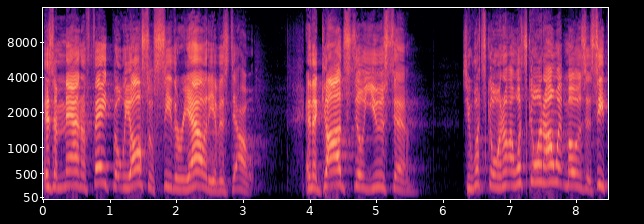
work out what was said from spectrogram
is a man of faith, but we also see the reality of his doubt. And that God still used him. See, what's going on? What's going on with Moses? See,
